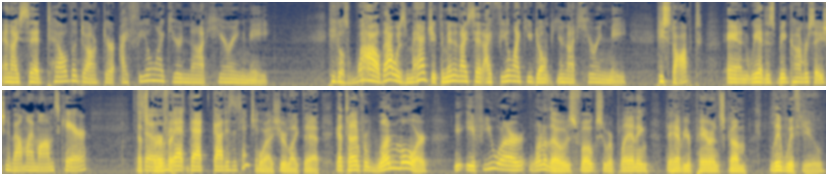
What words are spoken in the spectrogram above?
and I said, "Tell the doctor I feel like you're not hearing me." He goes, "Wow, that was magic." The minute I said, "I feel like you don't, you're not hearing me," he stopped, and we had this big conversation about my mom's care. That's so perfect. That that got his attention. Boy, I sure like that. Got time for one more. If you are one of those folks who are planning to have your parents come live with you,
